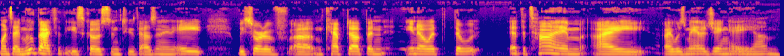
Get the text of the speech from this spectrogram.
once I moved back to the East Coast in 2008, we sort of um, kept up. And you know, at the at the time, I I was managing a um,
